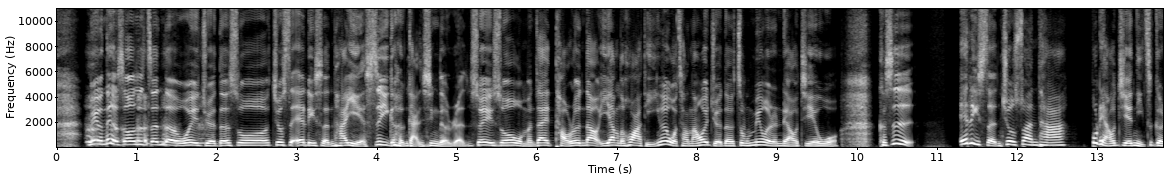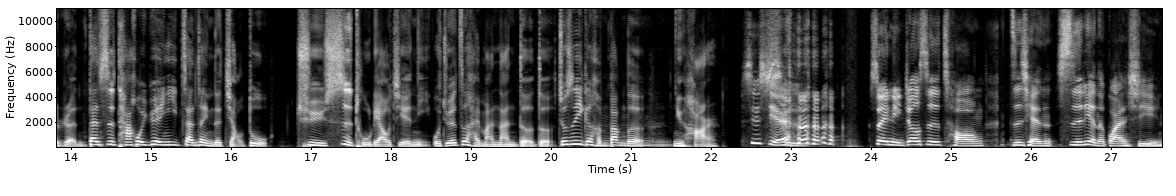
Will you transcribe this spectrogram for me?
没有，那个时候是真的，我也觉得说，就是 Alison 她也是一个很感性的人，所以说我们在讨论到一样的话题，因为我常常会觉得怎么没有人了解我，可是 Alison 就算她不了解你这个人，但是她会愿意站在你的角度去试图了解你，我觉得这还蛮难得的，就是一个很棒的女孩。谢谢。所以你就是从之前失恋的关系，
